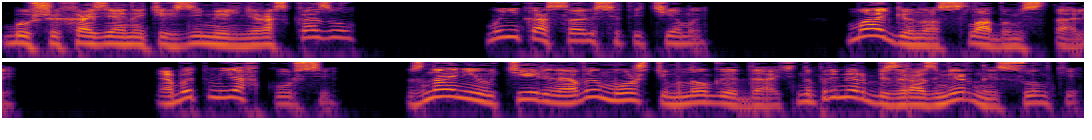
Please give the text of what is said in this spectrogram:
Бывший хозяин этих земель не рассказывал? Мы не касались этой темы. Маги у нас слабыми стали. Об этом я в курсе. Знания утеряны, а вы можете многое дать. Например, безразмерные сумки.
